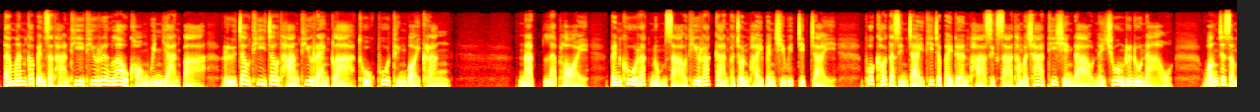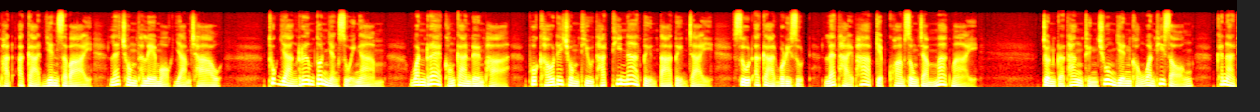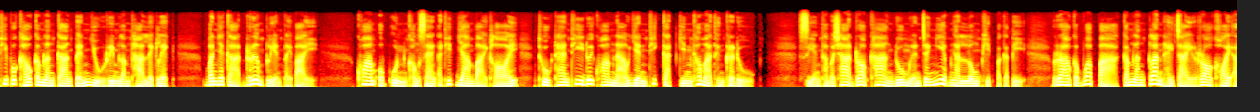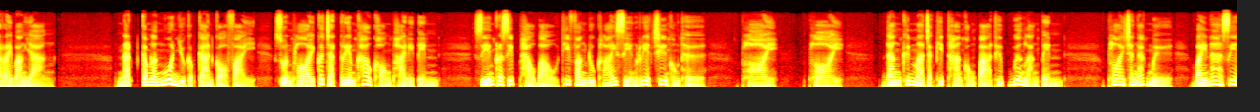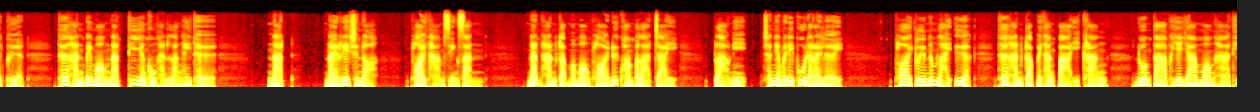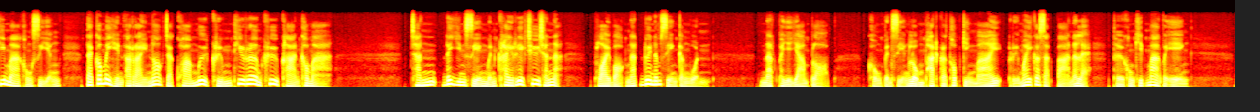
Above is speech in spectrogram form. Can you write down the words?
แต่มันก็เป็นสถานที่ที่เรื่องเล่าของวิญญาณป่า หรือเจ้าที่เจ้าทางที่แรงกล้าถูกพูดถึงบ่อยครั้ง นัดและพลอยเป็นคู่รักหนุ่มสาวที่รักการผจญภัยเป็นชีวิตจิตใจ พวกเขาตัดสินใจที่จะไปเดินผ่าศึกษาธรรมชาติที่เชียงดาวในช่วงฤดูหนาว หวังจะสัมผัสอากาศเย็นสบาย และชมทะเลหมอกยามเช้า ทุกอย่างเริ่มต้นอย่างสวยงาม วันแรกของการเดินผ่า พวกเขาได้ชมทิวทัศน์ที่น่าตื่นตาตื่นใจ สูดอากาศบริสุทธิ์ และถ่ายภาพเก็บความทรงจำมากมาย จนกระทั่งถึงช่วงเย็นของวันที่สอง ขณะที่พวกเขากำลังกางเต็นท์อยู่ริมลำธารเล็กๆ บรรยากาศเริ่มเปลี่ยนไปไป ความอบอุ่นของแสงอาทิตย์ยามบ่ายคล้อย ถูกแทนที่ด้วยความหนาวเย็นที่กัดกินเข้ามาถึงกระดูก เสียงธรรมชาติรอบข้างดูเหมือนจะเงียบงันลงผิดปกติ ราวกับว่าป่ากำลังกลั้นหายใจรอคอยอะไรบางอย่าง นัดกำลังง่วนอยู่กับการก่อไฟ ส่วนพลอยก็จัดเตรียมข้าวของภายในเต็นท์เสียงกระซิบแผ่วเบาที่ฟังดูคล้ายเสียงเรียกชื่อของเธอ พลอย พลอย ดังขึ้นมาจากทิศทางของป่าทึบเบื้องหลังเต็นท์พลอยชะงักมือ ใบหน้าเซียดเผือด เธอหันไปมองนัดที่ยังคงหันหลังให้เธอ นัด นายเรียกฉันหรอ พลอยถามเสียงสัน่น นัดหันกลับมามองพลอยด้วยความประหลาดใจ เปล่านี่ ฉันยังไม่ได้พูดอะไรเลย พลอยกลืนน้ำลายเอื้อก เธอหันกลับไปทางป่าอีกครั้ง ดวงตาพยายามมองหาที่มาของเสียง แต่ก็ไม่เห็นอะไรนอกจากความมืดครึ้มที่เริ่มคลืบคลานเข้ามา ฉันได้ยินเสียงเหมือนใครเรียกชื่อฉันน่ะ พลอยบอกนัดด้วยน้ำเสียงกังวล นัดพยายามปลอบ คงเป็นเสียงลมพัดกระทบกิ่งไม้ หรือไม่ก็สัตว์ป่านั่นแหละ เธอคงคิดมากไปเอง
